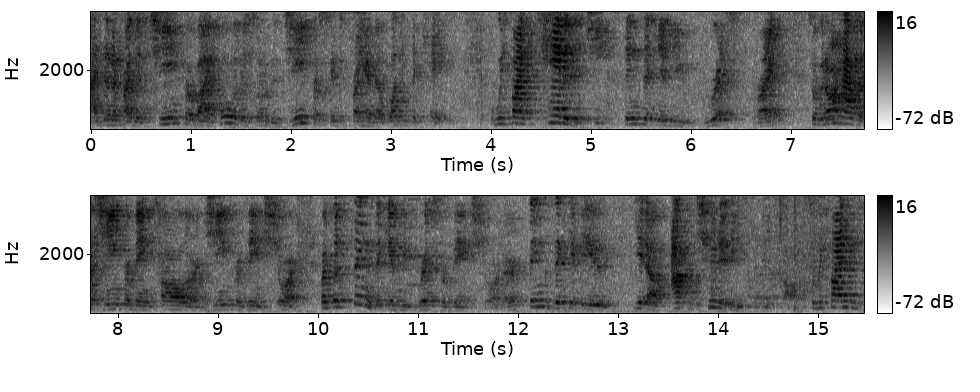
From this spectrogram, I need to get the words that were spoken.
identify the gene for bipolar disorder, the gene for schizophrenia, that wasn't the case. We find candidate genes, things that give you risk, right? So we don't have a gene for being tall or a gene for being short, but there are things that give you risk for being shorter, things that give you, you know, opportunities to be tall. So we find these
